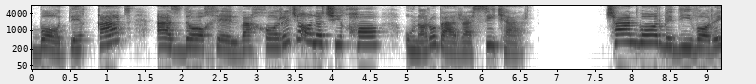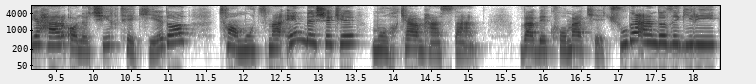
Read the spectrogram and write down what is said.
با دقت از داخل و خارج آلاچیق ها اونا رو بررسی کرد. چند بار به دیواره هر آلاچیق تکیه داد تا مطمئن بشه که محکم هستند و به کمک چوب اندازهگیری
